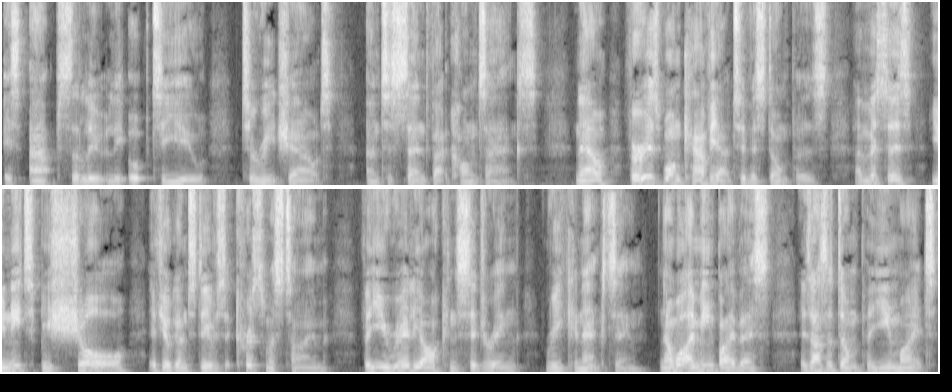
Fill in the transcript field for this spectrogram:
it's absolutely up to you to reach out and to send that contact. Now, there is one caveat to this, dumpers, and this is you need to be sure, if you're going to do this at Christmas time, that you really are considering reconnecting. Now, what I mean by this is as a dumper, you might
